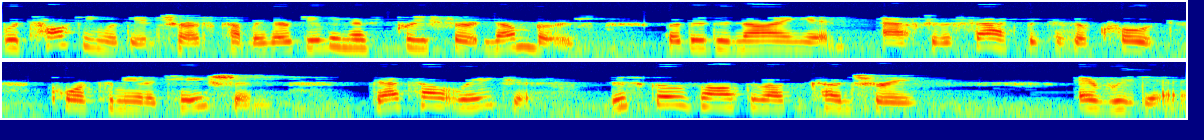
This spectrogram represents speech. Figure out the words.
we're talking with the insurance company. They're giving us pre-cert numbers, but they're denying it after the fact because of, quote, poor communication. That's outrageous. This goes on throughout the country every day.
